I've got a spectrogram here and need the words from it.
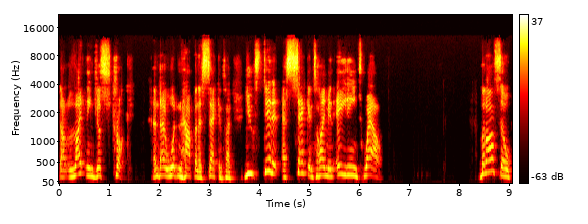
that lightning just struck and that wouldn't happen a second time. You did it a second time in 1812. But also,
